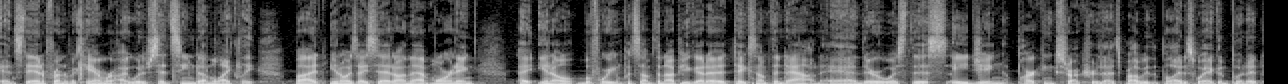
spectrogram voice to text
and stand in front of a camera, I would have said seemed unlikely. But, you know, as I said on that morning, uh, you know, before you can put something up, you got to take something down. And there was this aging parking structure. That's probably the politest way I could put it.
